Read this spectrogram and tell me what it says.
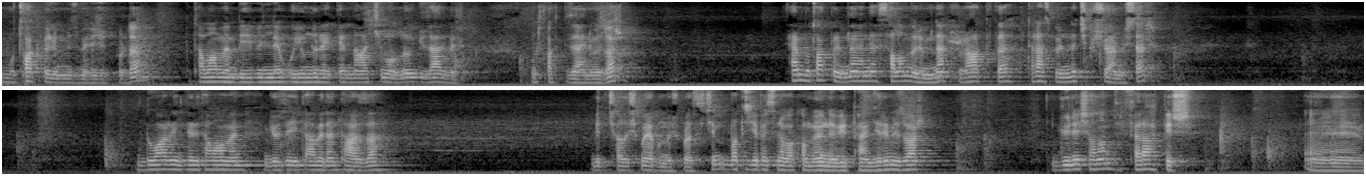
mutfak bölümümüz mevcut burada. Tamamen birbiriyle uyumlu renklerin hakim olduğu güzel bir mutfak dizaynımız var. Hem mutfak bölümünden hem de salon bölümünden rahatlıkla teras bölümüne çıkış vermişler. Duvar renkleri tamamen göze hitap eden tarzda bir çalışma yapılmış burası için. Batı cephesine bakan önünde bir penceremiz var. Güneş alan ferah bir eee,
